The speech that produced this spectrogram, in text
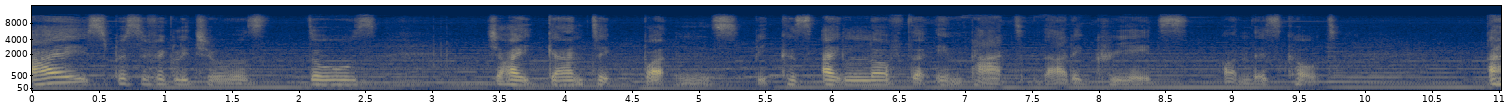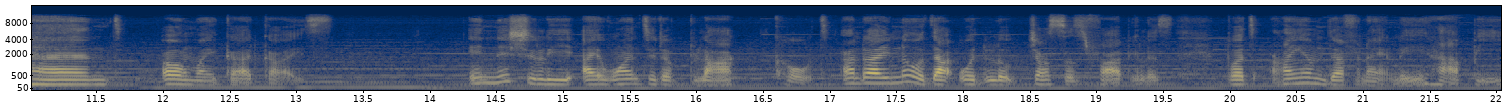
I specifically chose those gigantic buttons because I love the impact that it creates on this coat. And oh my god guys. Initially I wanted a black coat and I know that would look just as fabulous but I am definitely happy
